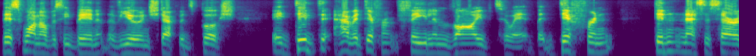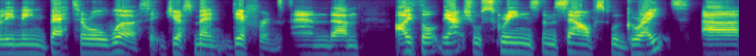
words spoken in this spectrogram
this one, obviously, being at the View in Shepherd's Bush, it did have a different feel and vibe to it, but different didn't necessarily mean better or worse. It just meant different. And um, I thought the actual screens themselves were great. Uh,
